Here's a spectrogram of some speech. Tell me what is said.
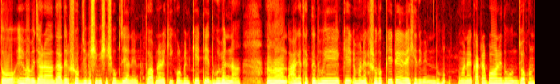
তো এইভাবে যারা যাদের সবজি বেশি বেশি সবজি আনেন, তো আপনারা কি করবেন? কেটে ধুবেন না। আগে থাকতে ধুয়ে মানে শুধু কেটে রেখে দেবেন। মানে কাটার পরে যখন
